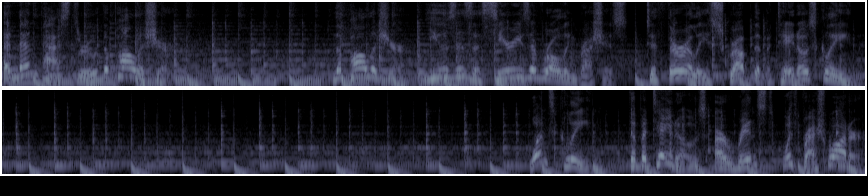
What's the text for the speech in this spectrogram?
and then pass through the polisher. The polisher uses a series of rolling brushes to thoroughly scrub the potatoes clean. Once clean, the potatoes are rinsed with fresh water.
